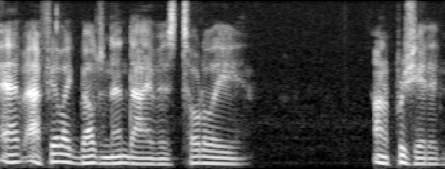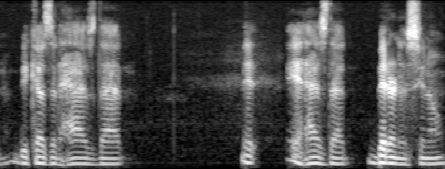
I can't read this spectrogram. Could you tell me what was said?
I feel like Belgian endive is totally unappreciated because it has that it it has that bitterness, you know.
